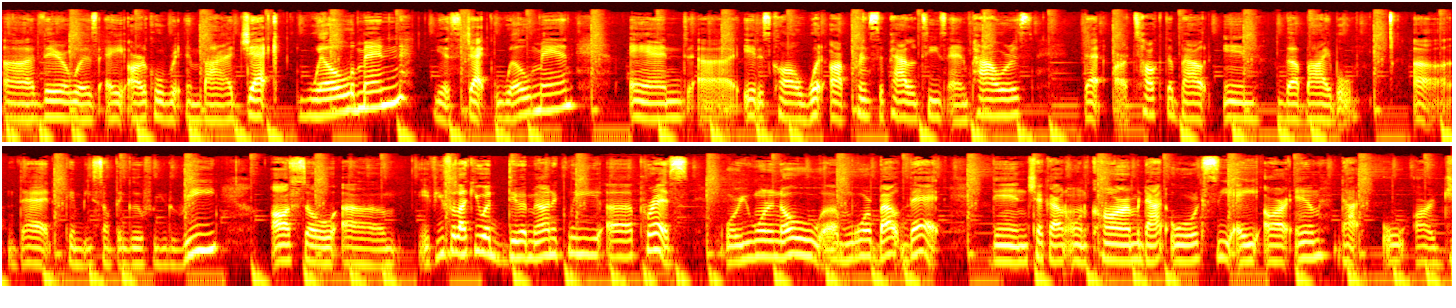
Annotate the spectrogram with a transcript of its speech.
Uh, there was a article written by Jack Wellman. Yes, Jack Wellman. And uh, it is called What Are Principalities and Powers That Are Talked About in the Bible? Uh, that can be something good for you to read also, um, if you feel like you are demonically uh, pressed or you want to know uh, more about that, then check out on carm.org, C A R M.org.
